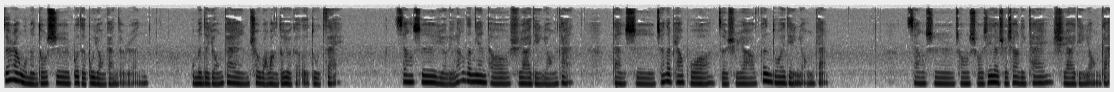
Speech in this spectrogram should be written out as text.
虽然我们都是不得不勇敢的人，我们的勇敢却往往都有个额度在。像是有流浪的念头需要一点勇敢，但是真的漂泊则需要更多一点勇敢。像是从熟悉的学校离开需要一点勇敢，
